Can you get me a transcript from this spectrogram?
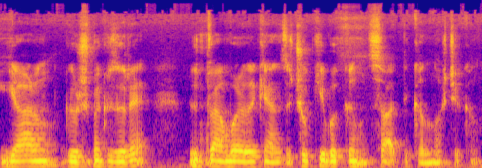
yarın görüşmek üzere. Lütfen bu arada kendinize çok iyi bakın. Saatli kalın. Hoşçakalın.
